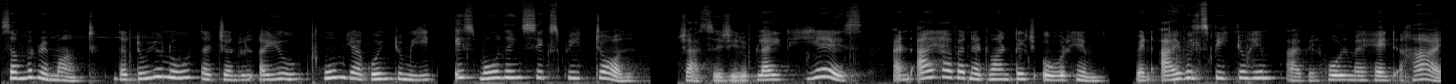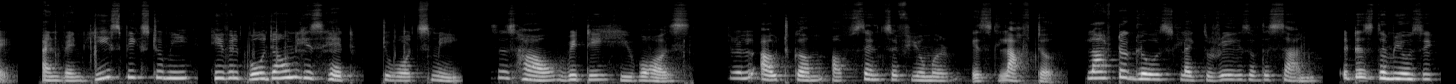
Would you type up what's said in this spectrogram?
someone remarked that do you know that General Ayub, whom you are going to meet, is more than six feet tall? Shastriji replied, Yes, and I have an advantage over him. When I will speak to him, I will hold my head high, and when he speaks to me, he will bow down his head towards me. This is how witty he was The natural outcome of sense of humor is laughter. Laughter glows like the rays of the sun. It is the music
